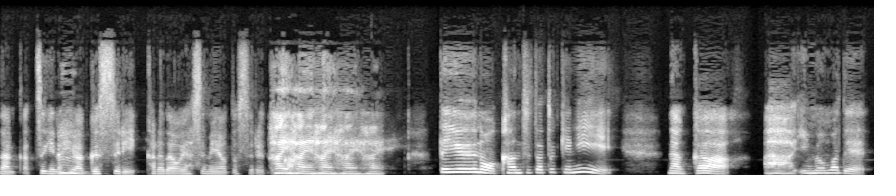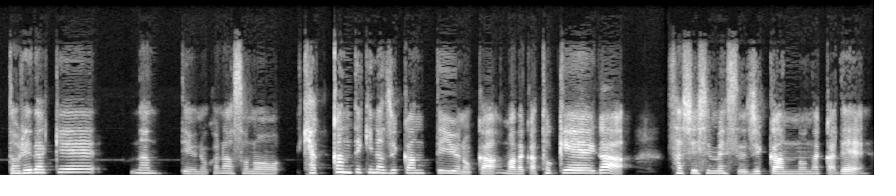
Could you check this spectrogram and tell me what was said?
なんか次の日はうん。ぐっすり体を休めようとするとか、はいはいはいはいはい。っていうのを感じた時になんかああ今までどれだけなんていうのかなその客観的な時間っていうのかまあだから時計が指し示す時間の中で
